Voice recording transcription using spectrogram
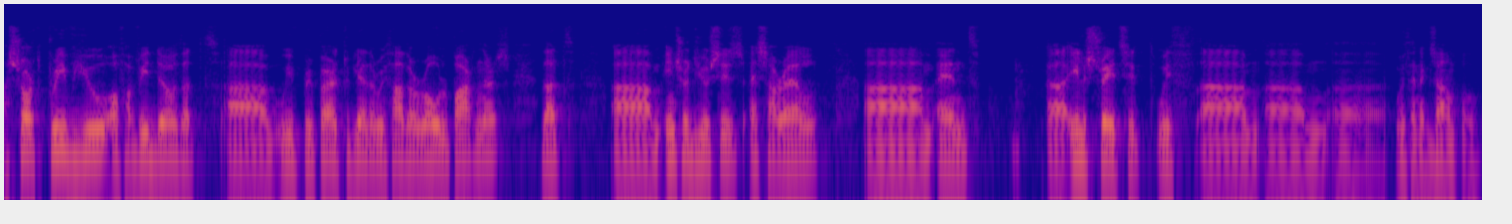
a short preview of a video that uh, we've prepared together with other role partners that um, introduces SRL um, and uh, illustrates it with, um, um, uh, with an example.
